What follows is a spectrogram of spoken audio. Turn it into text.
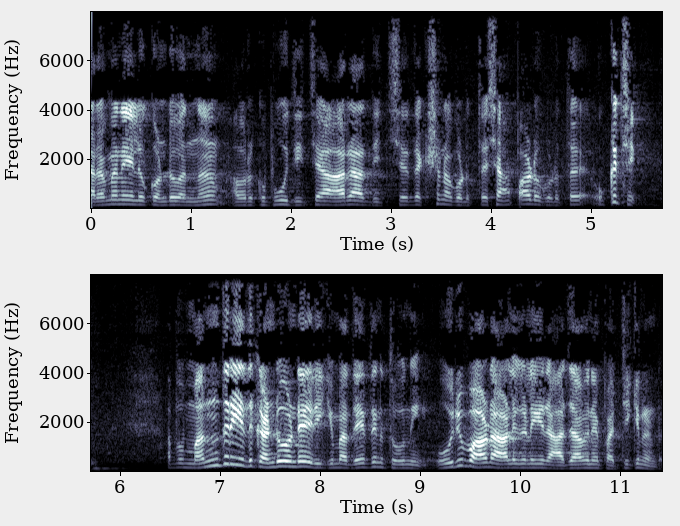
അരമനയിൽ കൊണ്ടുവന്ന് അവർക്ക് പൂജിച്ച് ആരാധിച്ച് ദക്ഷിണ കൊടുത്ത് ശാപ്പാട് കൊടുത്ത് ഒക്കെ ചെയ്യും. അപ്പൊ മന്ത്രി ഇത് കണ്ടുകൊണ്ടേയിരിക്കുമ്പോ അദ്ദേഹത്തിന് തോന്നി ഒരുപാട് ആളുകൾ ഈ രാജാവിനെ പറ്റിക്കുന്നുണ്ട്.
